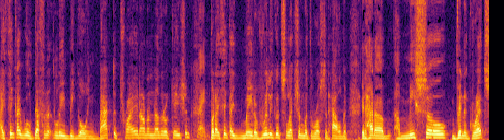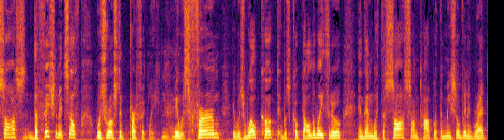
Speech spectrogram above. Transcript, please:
I think I will definitely be going back to try it on another occasion. Right. But I think I made a really good selection with the roasted halibut. It had a, a miso vinaigrette sauce. The fish in itself was roasted perfectly. Mm-hmm. It was firm, it was well cooked, it was cooked all the way through, and then with the sauce on top with the miso vinaigrette,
